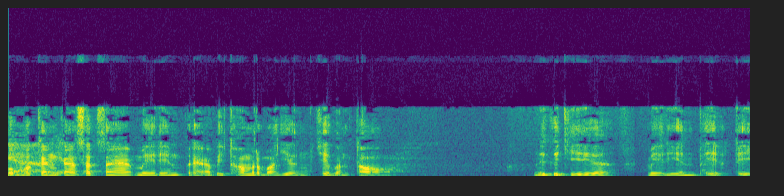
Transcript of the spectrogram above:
គមន៍មកកាន់ការសិក្សាមេរៀនព្រះអភិធម្មរបស់យើងជាបន្តនេះគឺជាមេរៀនភាគទី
